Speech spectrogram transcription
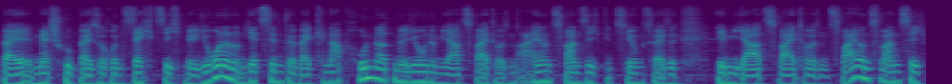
bei Match Group bei so rund 60 Millionen und jetzt sind wir bei knapp 100 Millionen im Jahr 2021 bzw. im Jahr 2022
